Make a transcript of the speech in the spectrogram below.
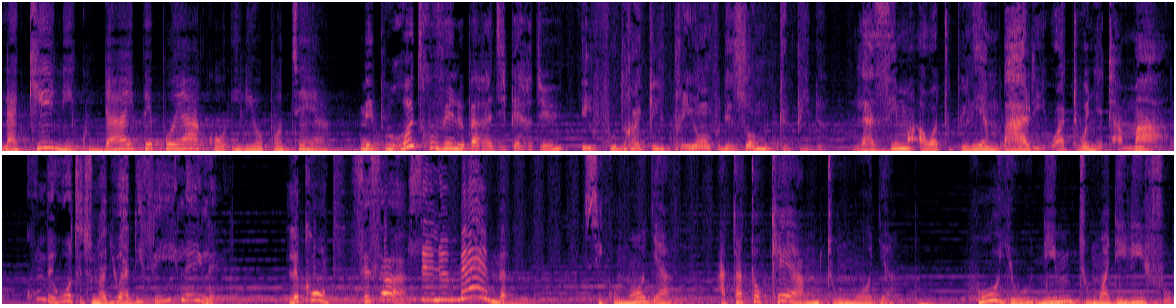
Lakini kudai pepo yako iliyopotea Mais pour retrouver le paradis perdu, Il faudra qu'il triomphe des hommes cupides. Lazima awatupilie mbali watu wenye tamaa. Kumbe wote tunajua hadithi ile ile. Le conte, c'est ça? c'est le même. siku moja atatokea mtu mmoja. Huyu ni mtu mwadilifu,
